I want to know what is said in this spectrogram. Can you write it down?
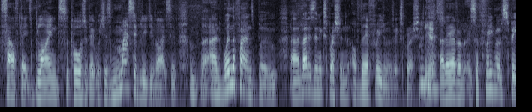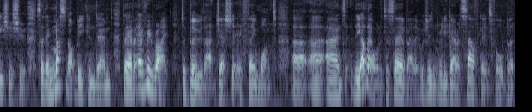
Southgate's blind support of it, which is massively divisive, um, and when the fans boo, uh, that is an expression of their freedom of expression. Yes. Uh, they have a, it's a freedom of speech issue, so they must not be condemned. They have every right to boo that gesture if they want. Uh, uh, and the other thing I wanted to say about it, which isn't really Gareth Southgate's fault, but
